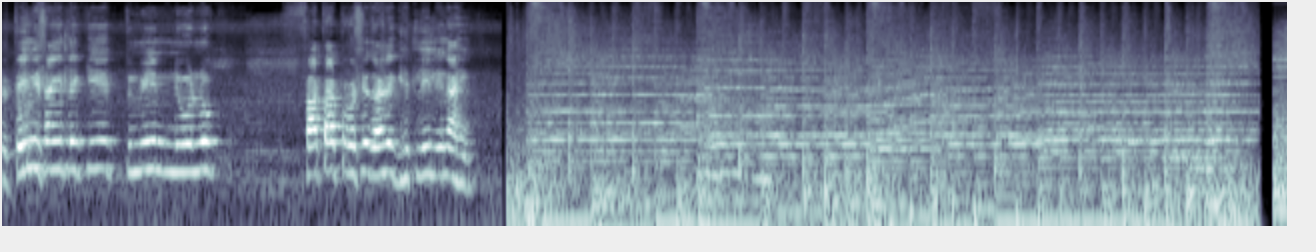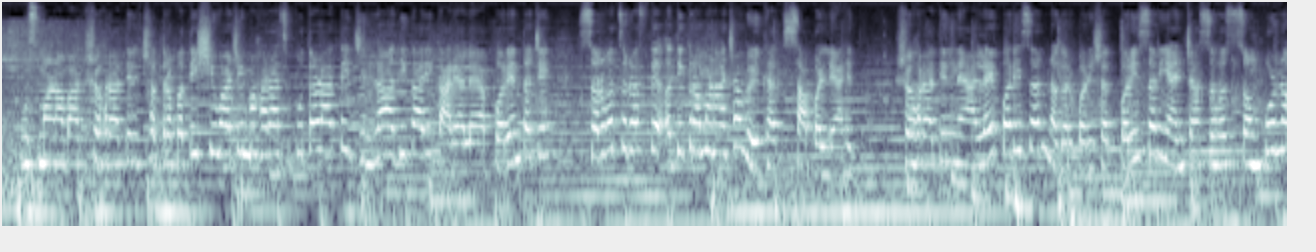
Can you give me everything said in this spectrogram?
तर त्यांनी सांगितलं की तुम्ही निवडणूक सात आठ वर्षे झाले घेतलेली नाही. उस्मानाबाद शहरातील छत्रपती शिवाजी महाराज पुतळा ते जिल्हा अधिकारी कार्यालयापर्यंतचे सर्वच रस्ते अतिक्रमणाच्या विळख्यात सापडले आहेत. शहरातील न्यायालय परिसर नगर परिषद परिसर यांच्यासह संपूर्ण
